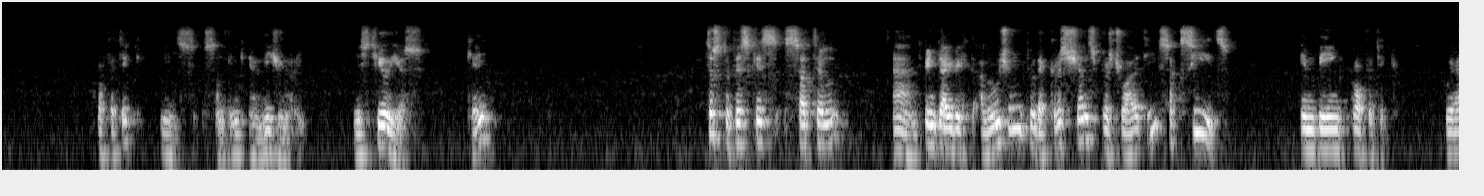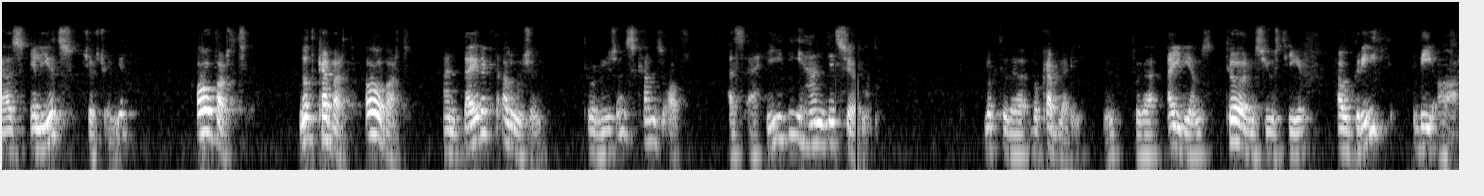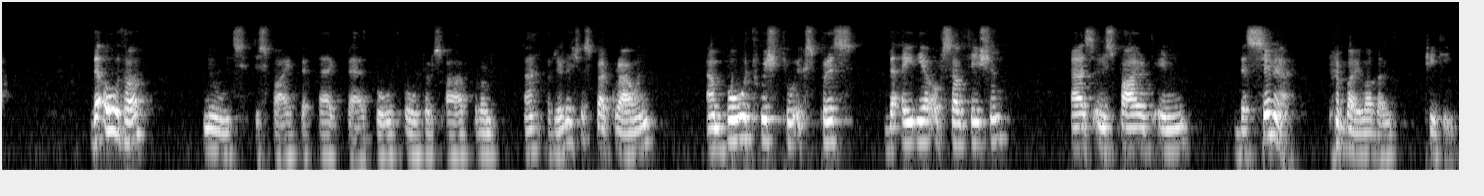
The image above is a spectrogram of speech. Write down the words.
Prophetic means something imaginary, mysterious, okay? Dostoevsky's subtle and indirect allusion to the Christian spirituality succeeds in being prophetic, whereas Eliot's, George Eliot, overt, not covered, overt, and direct allusion to religions comes off as a heavy-handed sermon. Look to the vocabulary, hmm, to the idioms, terms used here, how great are. The author notes, despite the fact that both authors are from a religious background and both wish to express the idea of salvation as inspired in The Sinner by Love and Pity.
